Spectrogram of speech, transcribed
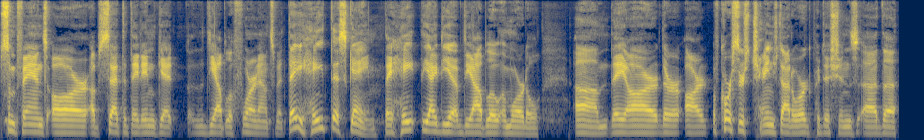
some fans are upset that they didn't get the Diablo 4 announcement. They hate this game. They hate the idea of Diablo Immortal. Um, they are there are of course there's change.org petitions. Uh, the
